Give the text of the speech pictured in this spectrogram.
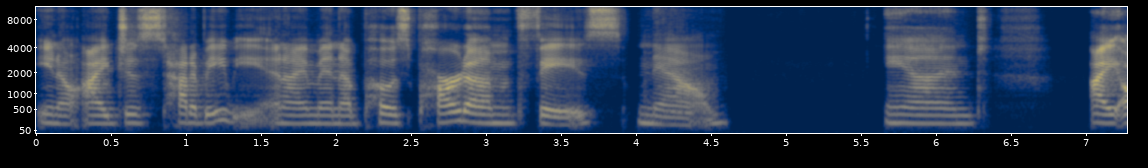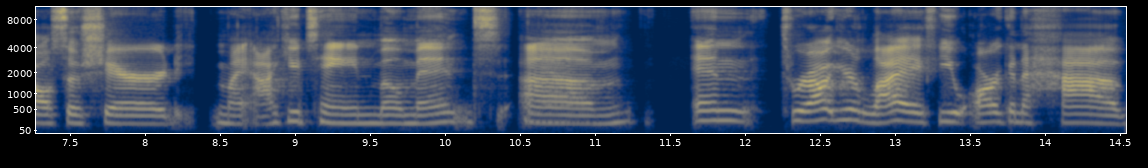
you know i just had a baby and i'm in a postpartum phase now and i also shared my accutane moment Yeah. um and throughout your life you are going to have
